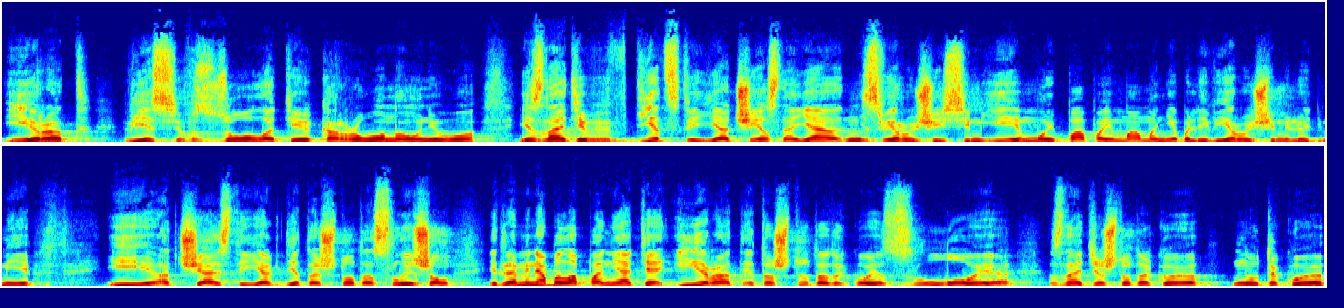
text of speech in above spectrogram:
Ирод, весь в золоте, корона у него. И знаете, в детстве я, честно, я не с верующей семьи, мой папа и мама не были верующими людьми. и отчасти я где-то что-то слышал. И для меня было понятие Ирод – это что-то такое злое, знаете, что такое, ну, такое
